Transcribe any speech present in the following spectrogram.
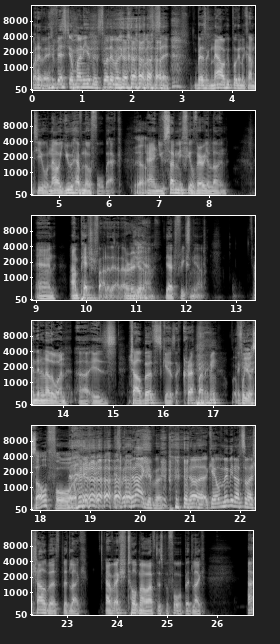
whatever, invest your money in this, whatever he wants to say. But it's like now people are going to come to you, or now you have no fallback, Yeah. and you suddenly feel very alone. And I'm petrified of that. I really Yeah. am. That freaks me out. And then another one uh, is childbirth scares the crap out of me. For yourself or Yes, when, when I give birth. No, okay, well, maybe not so much childbirth, but like I've actually told my wife this before, but like I,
